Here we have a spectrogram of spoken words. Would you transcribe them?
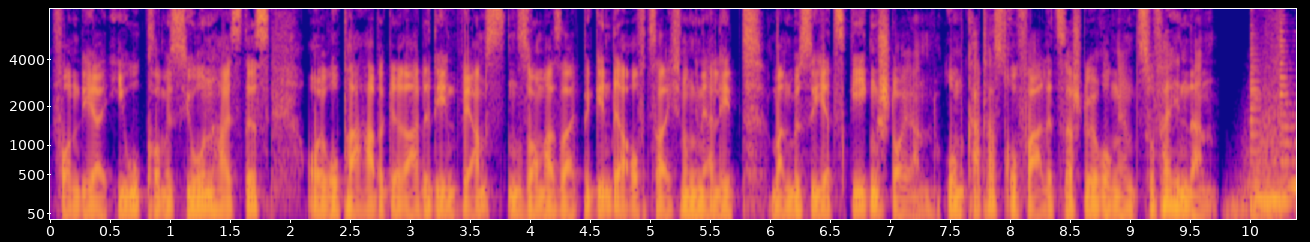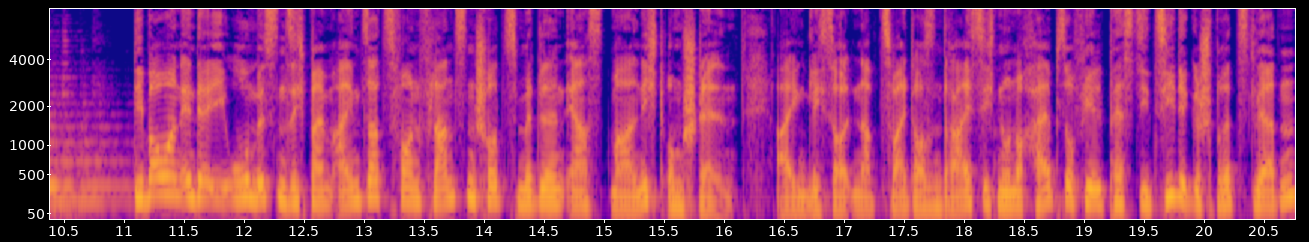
Von der EU-Kommission heißt es, Europa habe gerade den wärmsten Sommer seit Beginn der Aufzeichnungen erlebt. Man müsse jetzt gegensteuern, um katastrophale Zerstörungen zu verhindern. Die Bauern in der EU müssen sich beim Einsatz von Pflanzenschutzmitteln erstmal nicht umstellen. Eigentlich sollten ab 2030 nur noch halb so viel Pestizide gespritzt werden.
